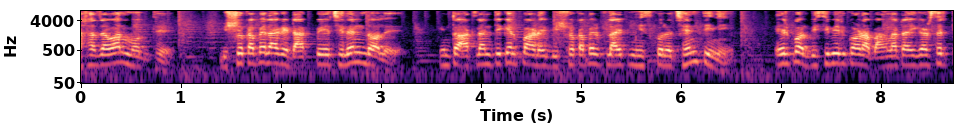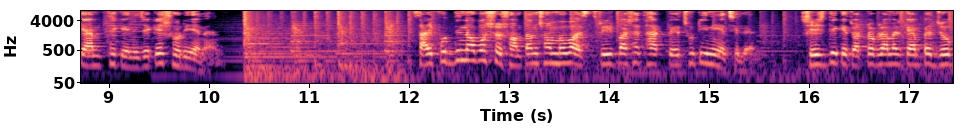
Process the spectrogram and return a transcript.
আসা যাওয়ার মধ্যে। বিশ্বকাপের আগে ডাক পেয়েছিলেন দলে, কিন্তু আটলান্টিকের পাড়ে বিশ্বকাপের ফ্লাইট মিস করেছেন তিনি। এরপর বিসিবির করা বাংলা টাইগার্সের ক্যাম্প থেকে নিজেকে সরিয়ে নেন। সাইফুদ্দিন অবশ্য সন্তান সম্ভব স্ত্রীর পাশে থাকতে ছুটি নিয়েছিলেন। শেষ দিকে চট্টগ্রামের ক্যাম্পে যোগ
